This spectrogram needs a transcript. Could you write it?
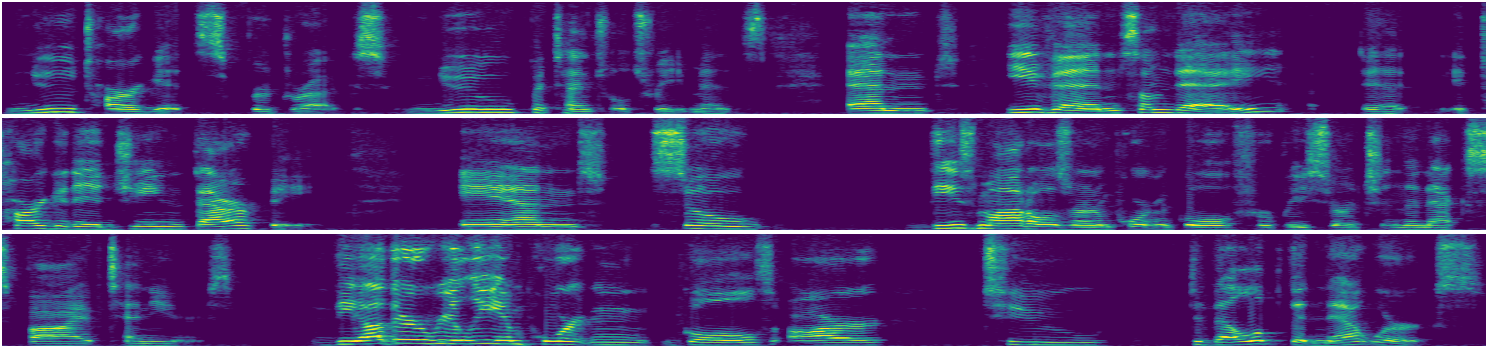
new targets for drugs, new potential treatments, and even someday uh, targeted gene therapy. And so these models are an important goal for research in the next five, ten years. The other really important goals are to develop the networks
